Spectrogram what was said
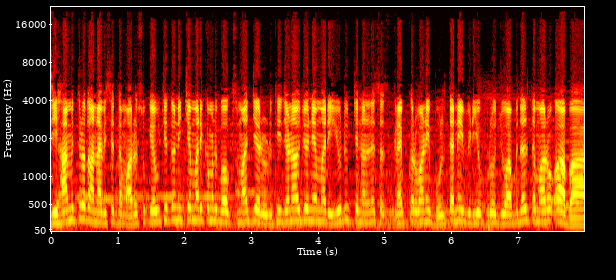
જી હા મિત્રો, તો આના વિશે તમારું શું કહેવું છે? તો નીચે અમારી કમેન્ટ બોક્સમાં જરૂરથી જણાવજો અને અમારી યુટ્યુબ ચેનલને સબસ્ક્રાઈબ કરવાની ભૂલતા નહીં. વીડિયો પૂરો જોવા બદલ તમારો આભાર.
